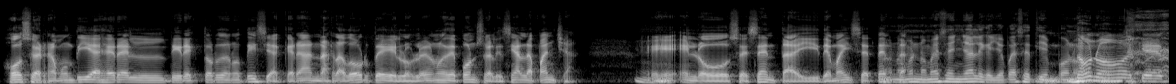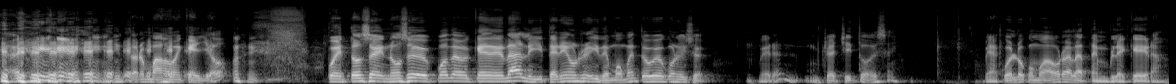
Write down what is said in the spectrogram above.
José Ramón Díaz era el director de noticias, que era narrador de Los Leones de Ponce, le decían La Pancha, eh, en los 60 y demás y 70. No, no, me- no me señale que yo para ese tiempo No, no. no, es que tú eres más joven que yo. Pues entonces no se puede qué darle y tenía un y de momento veo cuando dice, mira el muchachito ese. Me acuerdo como ahora la temblequera.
